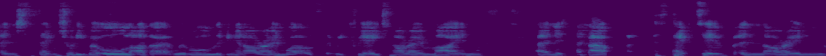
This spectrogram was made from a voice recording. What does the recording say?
And she's saying, surely we're all other. We're all living in our own worlds that we create in our own minds, and it's about perspective and our own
